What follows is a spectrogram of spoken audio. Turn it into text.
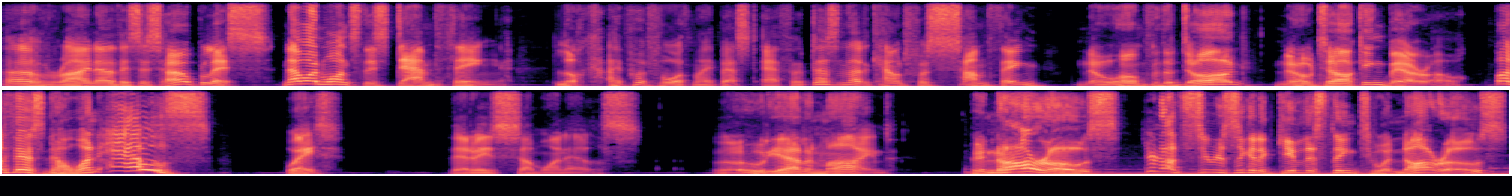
Oh, Rhino, this is hopeless. No one wants this damned thing. Look, I put forth my best effort. Doesn't that account for something? No home for the dog, no talking Baro. But there's no one else! Wait, there is someone else. Uh, who do you have in mind? Inaros? You're not seriously gonna give this thing to Inaros?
